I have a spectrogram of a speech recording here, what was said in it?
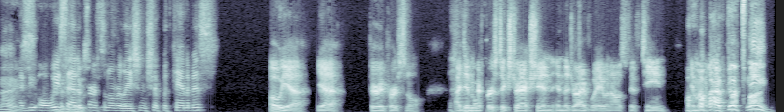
Nice. Have you always had a personal relationship with cannabis? Oh yeah, yeah, very personal. I did my first extraction in the driveway when I was 15. In my At 15.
